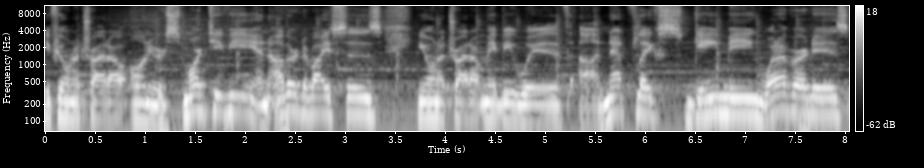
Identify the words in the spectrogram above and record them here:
if you want to try it out on your smart TV and other devices, you want to try it out maybe with uh, Netflix, gaming, whatever it is,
